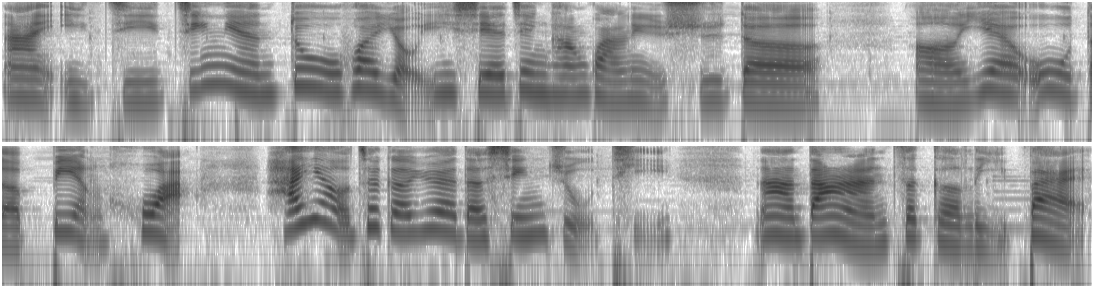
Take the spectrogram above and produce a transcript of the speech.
那以及今年度会有一些健康管理师的呃业务的变化，还有这个月的新主题。那当然，这个礼拜。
